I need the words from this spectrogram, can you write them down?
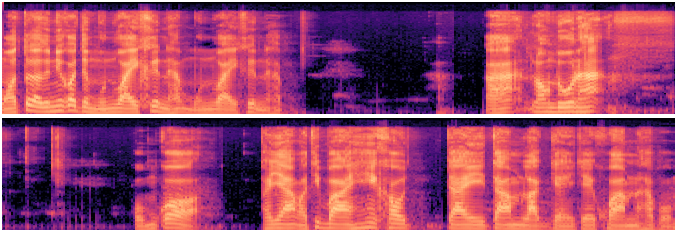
มอเตอร์ตัวนี้ก็จะหมุนไวขึ้นนะครับ หมุนไวขึ้นนะครับอะลองดูนะฮะผมก็พยายามอธิบายให้เข้าใจตามหลักใหญ่ใจความนะครับผม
